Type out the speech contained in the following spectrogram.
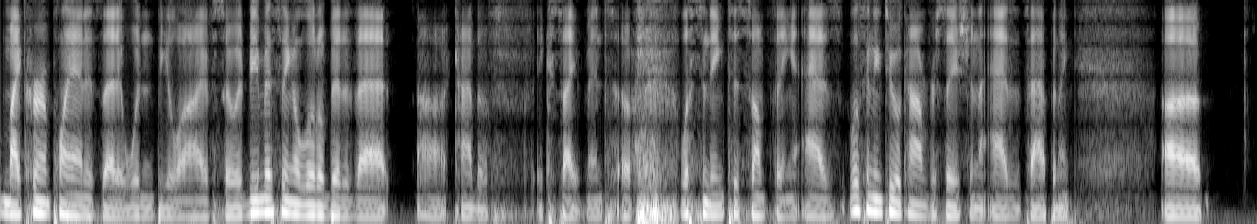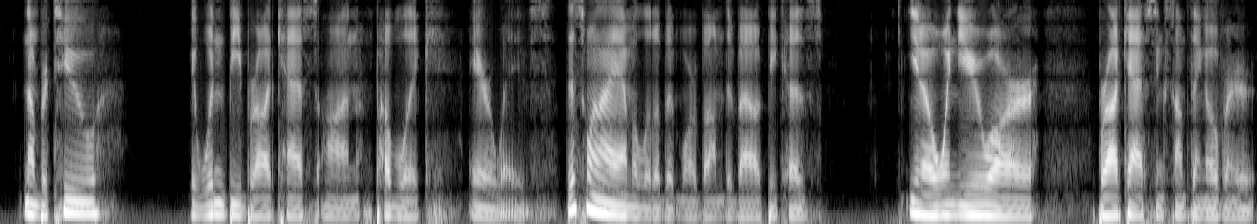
my current plan is that it wouldn't be live, so it'd be missing a little bit of that uh, kind of excitement of listening to something as listening to a conversation as it's happening. Uh, number two, it wouldn't be broadcast on public airwaves. This one I am a little bit more bummed about because, you know, when you are broadcasting something over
